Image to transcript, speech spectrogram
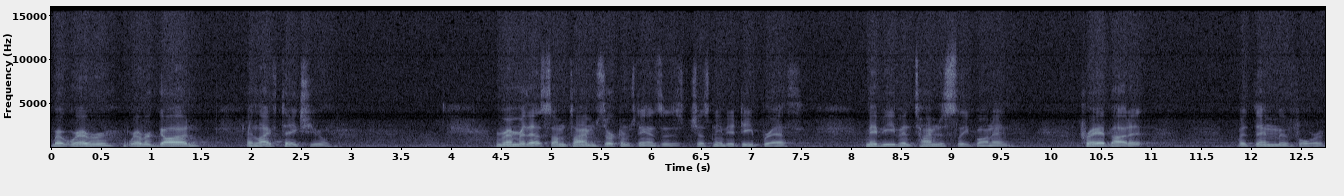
But wherever, wherever God and life takes you, remember that sometimes circumstances just need a deep breath, maybe even time to sleep on it. Pray about it, but then move forward.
